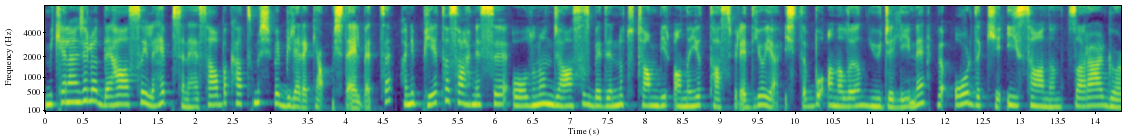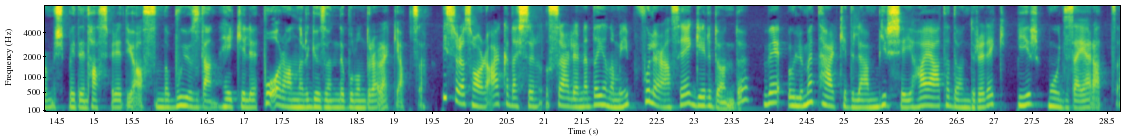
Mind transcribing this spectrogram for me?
Michelangelo dehasıyla hepsini hesaba katmış ve bilerek yapmıştı elbette. İse hani Pieta sahnesi oğlunun cansız bedenini tutan bir anayı tasvir ediyor ya işte bu analığın yüceliğini ve oradaki İsa'nın zarar görmüş bedeni tasvir ediyor aslında. Bu yüzden heykeli bu oranları göz önünde bulundurarak yaptı. Bir süre sonra arkadaşlarının ısrarlarına dayanamayıp Florence'ye geri döndü ve ölüme terk edilen bir şeyi hayata döndürerek bir mucize yarattı.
